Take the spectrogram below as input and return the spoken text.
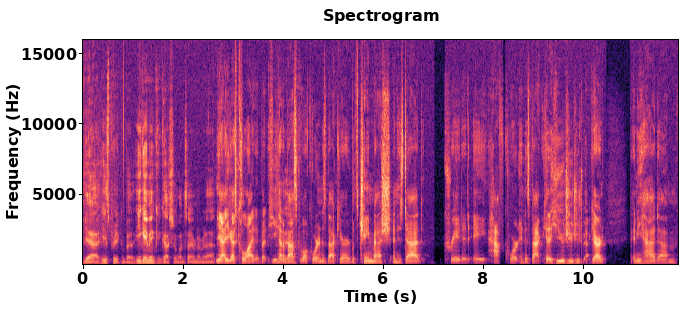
Yeah, he's pretty competitive. He gave me a concussion once. I remember that. Yeah, you guys collided, but he had a Yeah. basketball court in his backyard with chain mesh, and his dad created a half court in his back. He had a huge, huge, huge backyard, and he had um,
